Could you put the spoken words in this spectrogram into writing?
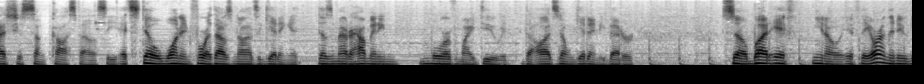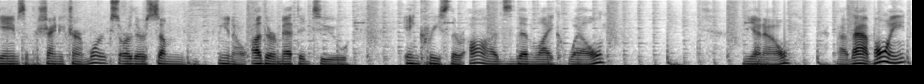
that's just sunk cost fallacy. It's still 1 in 4,000 odds of getting it. Doesn't matter how many more of them I do, it, the odds don't get any better. So, but if, you know, if they are in the new games and the shiny charm works, or there's some, you know, other method to increase their odds, then, like, well, you know, at that point,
